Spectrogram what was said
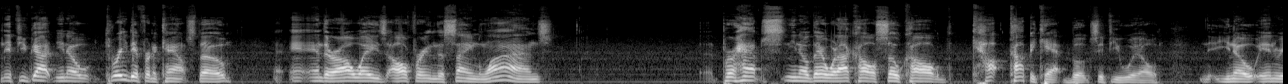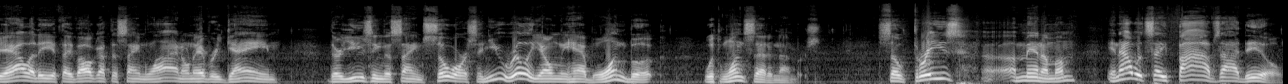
if you've got, you know, three different accounts, though, and they're always offering the same lines, perhaps, you know, they're what I call so called co- copycat books, if you will. You know, in reality, if they've all got the same line on every game, they're using the same source, and you really only have one book with one set of numbers. So three's a minimum, and I would say five's ideal.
